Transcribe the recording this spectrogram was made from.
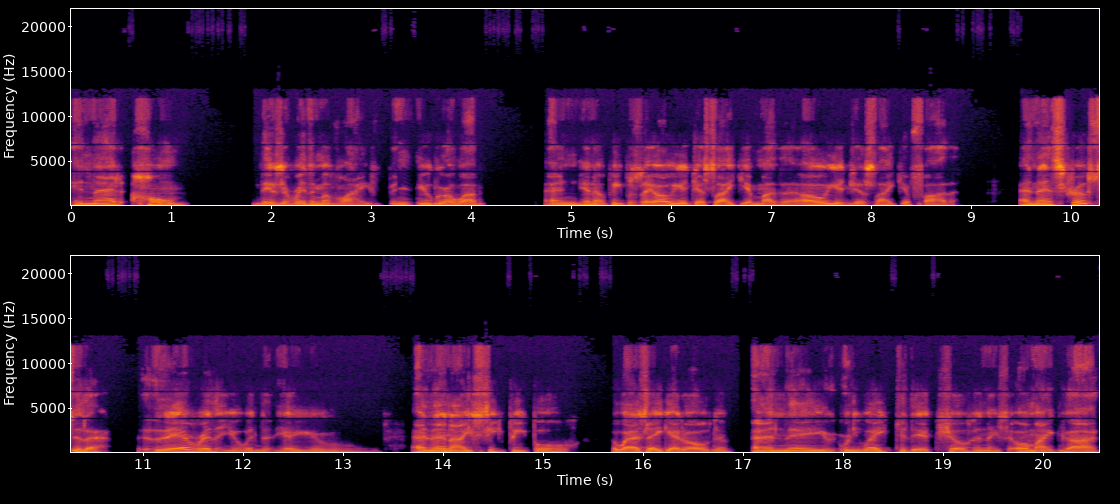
in that home there's a rhythm of life and you grow up And, you know, people say, oh, you're just like your mother. Oh, you're just like your father. And that's truth to that. They're rhythm, you would, you, you, and then I see people who, as they get older and they relate to their children, they say, oh my God,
